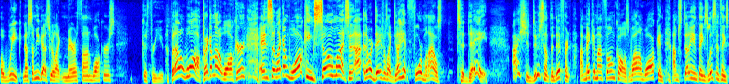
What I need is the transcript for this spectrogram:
a week. Now, some of you guys who are like marathon walkers, good for you. But I don't walk. Like, I'm not a walker. And so, like, I'm walking so much. And I, there were days I was like, did I hit four miles today? I should do something different. I'm making my phone calls while I'm walking. I'm studying things, listening to things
